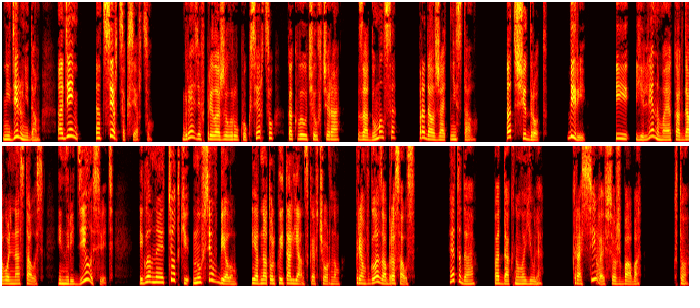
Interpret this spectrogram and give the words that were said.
Неделю не дам, а день от сердца к сердцу». Грязев приложил руку к сердцу, как выучил вчера, задумался, продолжать не стал. «От щедрот. Бери». И Елена моя как довольна осталась. И нарядилась ведь. И главное, тетки, ну все в белом. И одна только итальянская в черном. Прям в глаза бросалась. «Это да», — поддакнула Юля. Красивая все ж баба. Кто?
